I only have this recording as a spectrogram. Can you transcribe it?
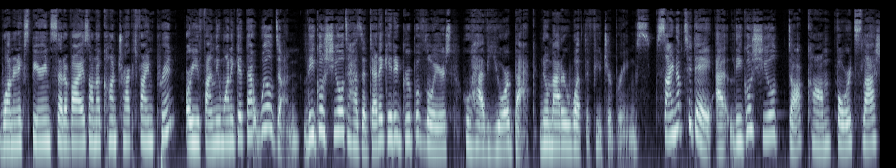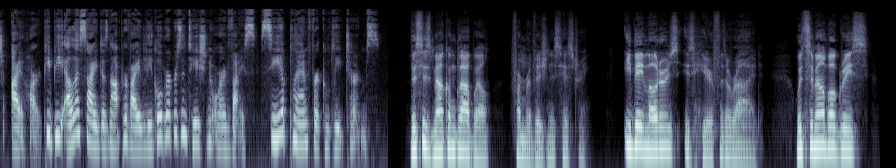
Want an experienced set of eyes on a contract fine print? Or you finally want to get that will done? Legal Shield has a dedicated group of lawyers who have your back, no matter what the future brings. Sign up today at LegalShield.com forward slash iHeart. PPLSI does not provide legal representation or advice. See a plan for complete terms. This is Malcolm Gladwell from Revisionist History. eBay Motors is here for the ride. With some elbow grease,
